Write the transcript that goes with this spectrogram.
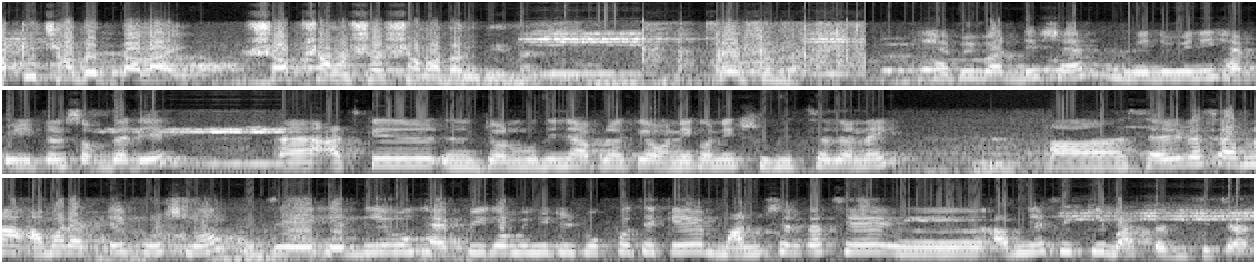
একই ছাদের তলায় সব সমস্যার সমাধান দিয়ে থাকে। খুব সুন্দর। Happy birthday sir many many happy returns of the day আজকের জন্মদিনে আপনাকে অনেক অনেক শুভেচ্ছা জানাই। স্যারের কাছে আপনার আমার একটাই প্রশ্ন যে হেলদি এবং হ্যাপি কমিউনিটির পক্ষ থেকে মানুষের কাছে আপনি আজকে কি বার্তা দিতে চান?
